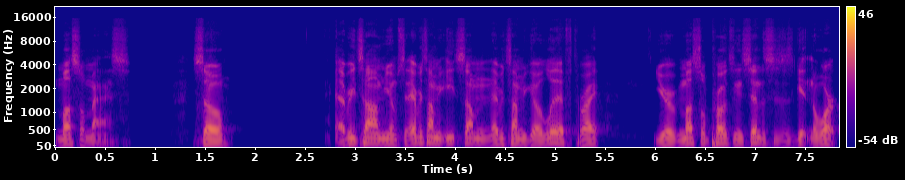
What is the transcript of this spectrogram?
muscle mass. So every time you know I'm saying, every time you eat something, every time you go lift, right, your muscle protein synthesis is getting to work.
